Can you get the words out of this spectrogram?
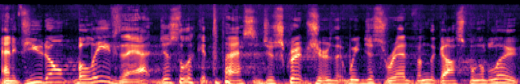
And if you don't believe that, just look at the passage of Scripture that we just read from the Gospel of Luke.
